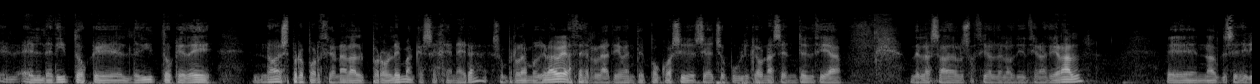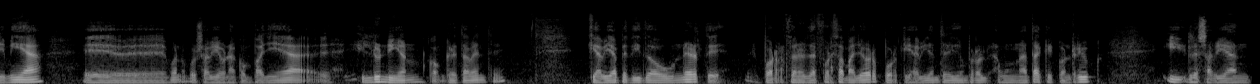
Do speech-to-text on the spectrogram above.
el, el dedito que el dedito que dé no es proporcional al problema que se genera. Es un problema muy grave. Hace relativamente poco así se ha hecho pública una sentencia de la Sala de lo Social de la Audiencia Nacional en la que se dirimía, eh, bueno, pues había una compañía, eh, Illunion concretamente, que había pedido un ERTE por razones de fuerza mayor porque habían tenido un, ataque con Ryuk y les habían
